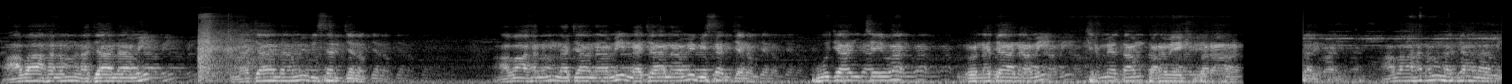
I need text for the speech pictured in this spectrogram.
ఆవాహనం నజానామి నజానామి విసర్జనం. ఆవాహనం నజానామి నజానామి విసర్జనం. పూజాంచైవ నజానామి క్షమ్యతాం పరమేశ్వర. ఆవాహనం నజానామి.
